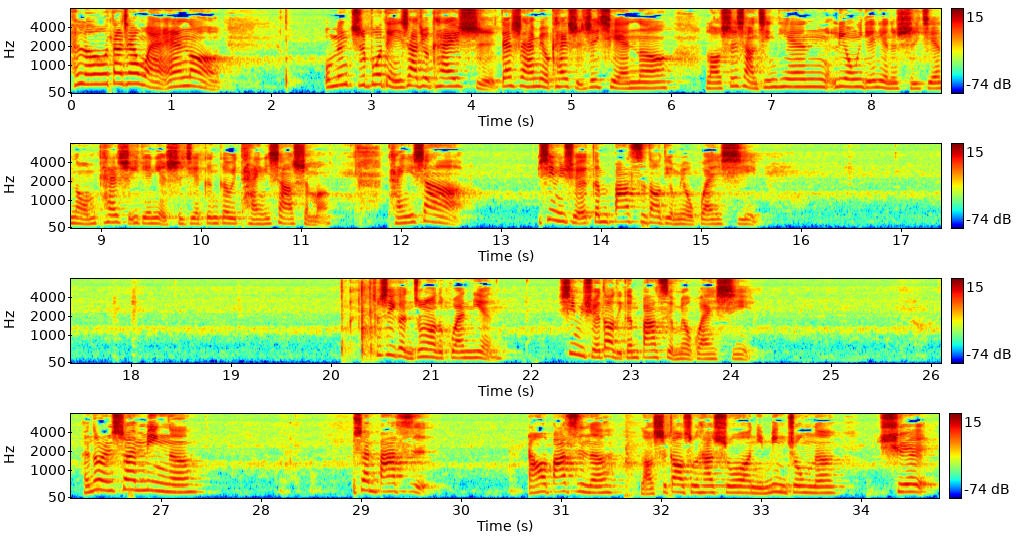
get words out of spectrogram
Hello，大家晚安哦。我们直播等一下就开始，但是还没有开始之前呢，老师想今天利用一点点的时间呢，我们开始一点点时间跟各位谈一下什么？谈一下姓名学跟八字到底有没有关系？这是一个很重要的观念，姓名学到底跟八字有没有关系？很多人算命呢，算八字。然后八字呢，老师告诉他说，你命中呢缺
